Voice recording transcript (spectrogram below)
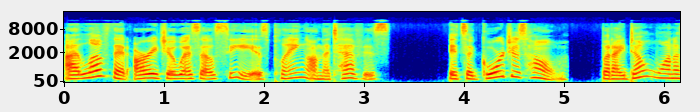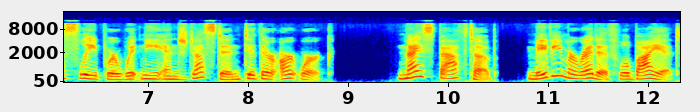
I love that RHOSLC is playing on the TEVs. It's a gorgeous home, but I don't want to sleep where Whitney and Justin did their artwork. Nice bathtub. Maybe Meredith will buy it.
